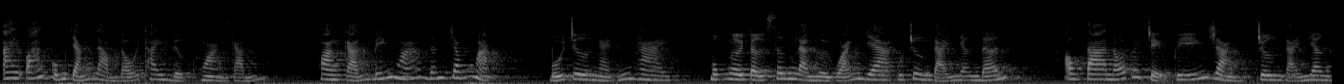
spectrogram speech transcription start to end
Ai oán cũng chẳng làm đổi thay được hoàn cảnh. Hoàn cảnh biến hóa đến chóng mặt. Buổi trưa ngày thứ hai Một người tự xưng là người quản gia của Trương Đại Nhân đến. Ông ta nói với Triệu Phi Yến rằng Trương Đại Nhân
